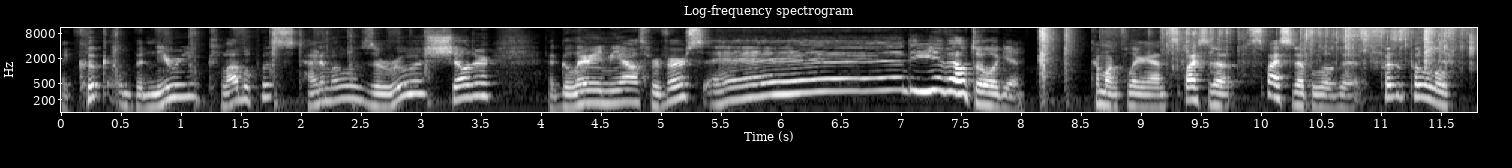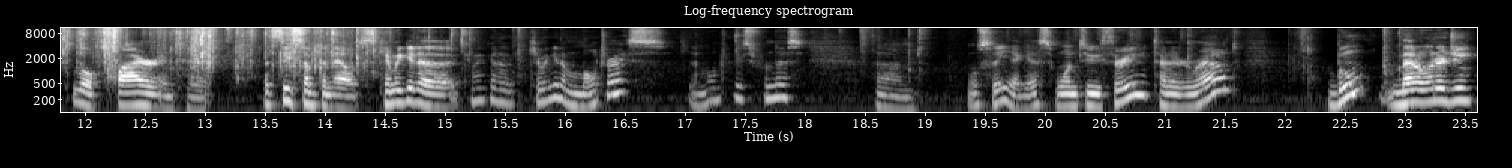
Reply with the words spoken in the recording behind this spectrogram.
A Cook, a Baniri, Clobbopus, Tynamo, Zorua, Shellder, a Galarian Meowth reverse, and Yveltal again. Come on, Flareon, spice it up, spice it up a little bit. Put put a little little fire into it. Let's see something else. Can we get a can we get a can we get a Moltres? A Moltres from this? Um, we'll see, I guess. One, two, three. Turn it around. Boom. Metal Energy.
